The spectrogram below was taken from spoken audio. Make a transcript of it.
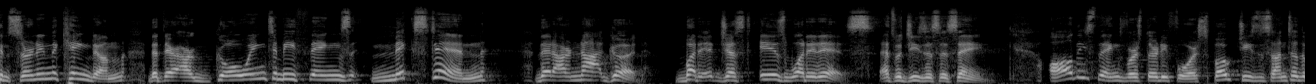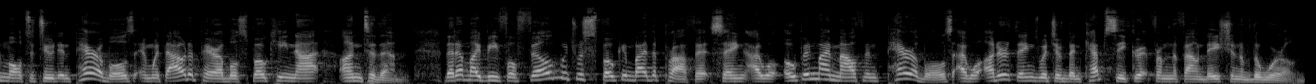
concerning the kingdom that there are going to be things mixed in that are not good. But it just is what it is. That's what Jesus is saying. All these things, verse 34, spoke Jesus unto the multitude in parables, and without a parable spoke he not unto them. That it might be fulfilled which was spoken by the prophet, saying, I will open my mouth in parables, I will utter things which have been kept secret from the foundation of the world.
